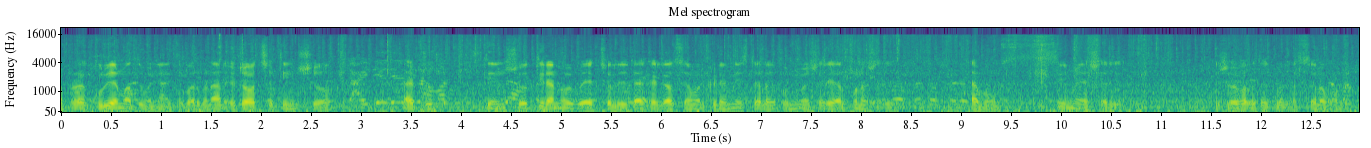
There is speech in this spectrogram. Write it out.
আপনারা কুরিয়ার মাধ্যমে নিয়ে নিতে পারবেন। আর এটা হচ্ছে তিনশো একটু তিনশো তিরানব্বই একচল্লিশ টাকা গাছে মার্কেটের নিচতলায় পূর্ণিমা শাড়ি আলপনা শাড়ি এবং সিমের শাড়ি। সবাই ভালো থাকবেন আসসালামু আলাইকুম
